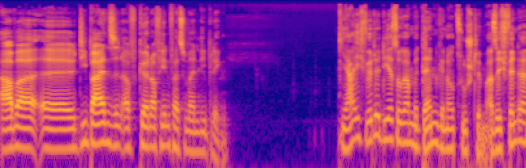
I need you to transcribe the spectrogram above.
Aber äh, die beiden sind auf, gehören auf jeden Fall zu meinen Lieblingen. Ja, ich würde dir sogar mit Dan genau zustimmen. Also ich finde, äh,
